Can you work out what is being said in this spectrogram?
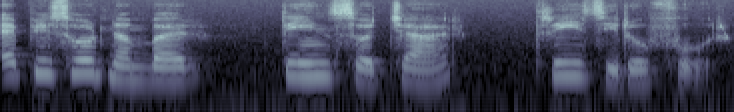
Episode number 304 304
